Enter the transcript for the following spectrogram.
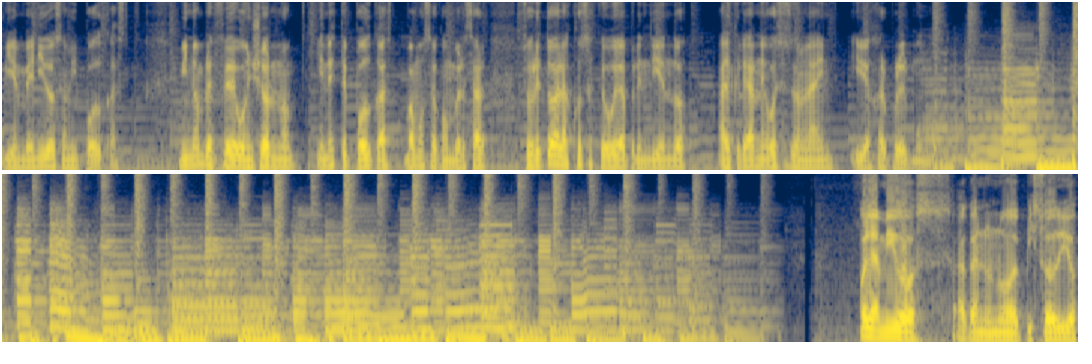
Bienvenidos a mi podcast. Mi nombre es Fede Bongiorno y en este podcast vamos a conversar sobre todas las cosas que voy aprendiendo al crear negocios online y viajar por el mundo. Hola amigos, acá en un nuevo episodio.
